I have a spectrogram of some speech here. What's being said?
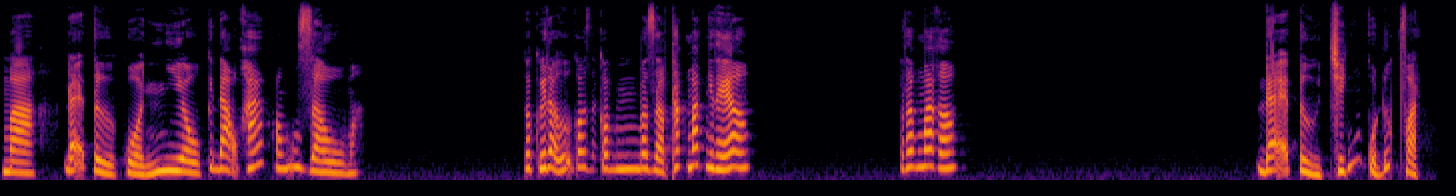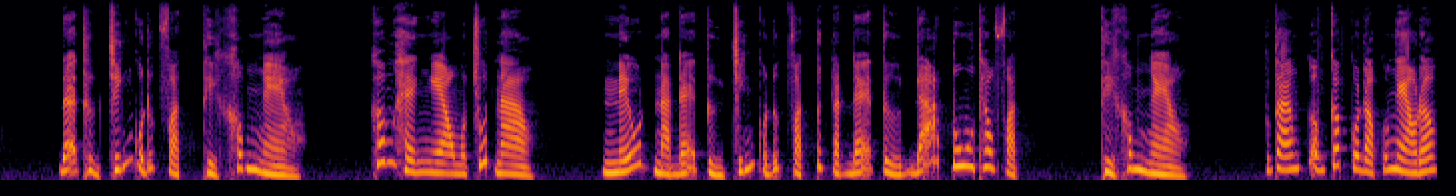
Mà đệ tử của nhiều cái đạo khác nó cũng giàu mà. Các quý đạo hữu có có bao giờ thắc mắc như thế không? Có thắc mắc không? Đệ tử chính của đức phật đệ tử chính của đức phật thì không nghèo không hề nghèo một chút nào. Nếu là đệ tử chính của Đức Phật tức là đệ tử đã tu theo Phật thì không nghèo. Chúng ta ông, ông cấp cô đọc có nghèo đâu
